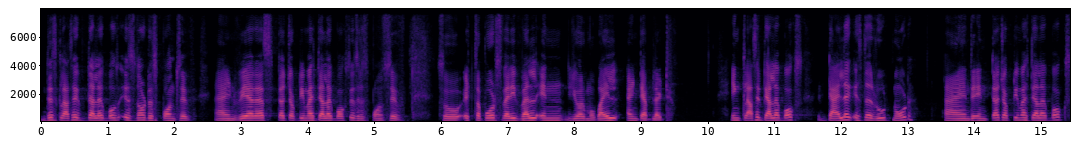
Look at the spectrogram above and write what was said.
this classic dialog box is not responsive, and whereas touch optimized dialog box is responsive. So it supports very well in your mobile and tablet. In classic dialog box, dialog is the root node, and in touch optimized dialog box,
